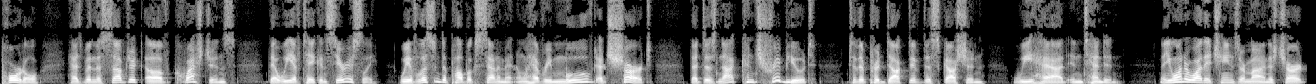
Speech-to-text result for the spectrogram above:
portal, has been the subject of questions that we have taken seriously. We have listened to public sentiment and we have removed a chart that does not contribute to the productive discussion we had intended. Now, you wonder why they changed their mind. This chart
